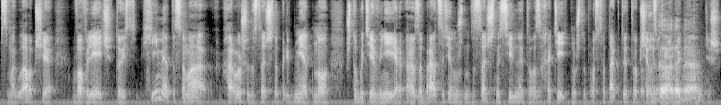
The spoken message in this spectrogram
смогла вообще вовлечь. То есть химия это сама хороший достаточно предмет, но чтобы тебе в ней разобраться, тебе нужно достаточно сильно этого захотеть, потому что просто так ты это вообще воспринимать да, да, не будешь.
